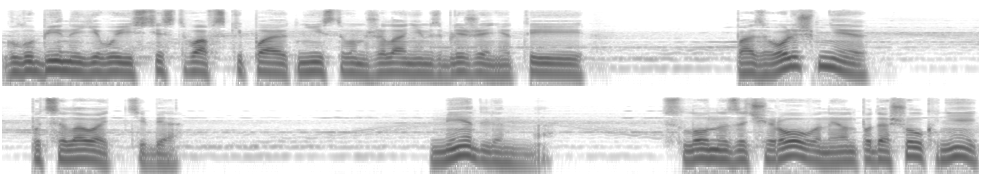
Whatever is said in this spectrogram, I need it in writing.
глубины его естества вскипают неистовым желанием сближения. «Ты позволишь мне поцеловать тебя?» Медленно, словно зачарованный, он подошел к ней,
